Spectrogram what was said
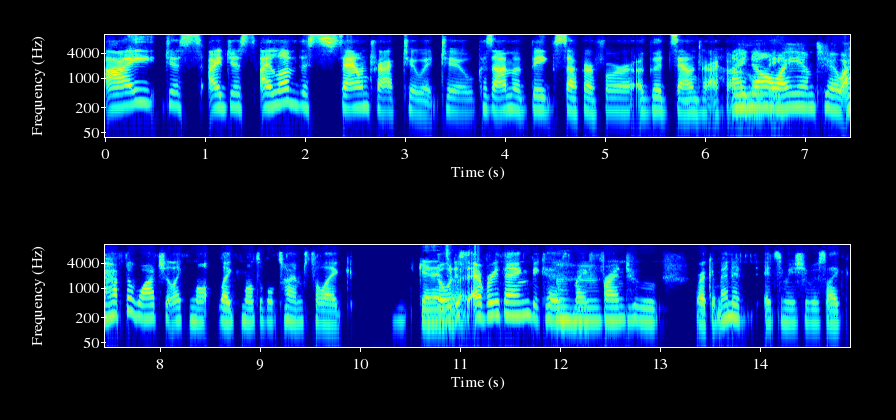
I just, I just, I love the soundtrack to it too, because I'm a big sucker for a good soundtrack. I know, I am too. I have to watch it like mul- like multiple times to like get into notice it. everything because my Mhm. friend who recommended it to me, she was like,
